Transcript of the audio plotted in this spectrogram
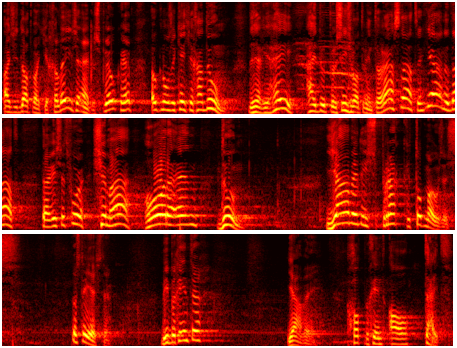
als je dat wat je gelezen en gesproken hebt ook nog eens een keertje gaat doen. Dan zeg je, hé, hey, hij doet precies wat er in Torah staat. Ja, inderdaad, daar is het voor. Shema, horen en doen. Yahweh die sprak tot Mozes. Dat is de eerste. Wie begint er? Yahweh. God begint altijd.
